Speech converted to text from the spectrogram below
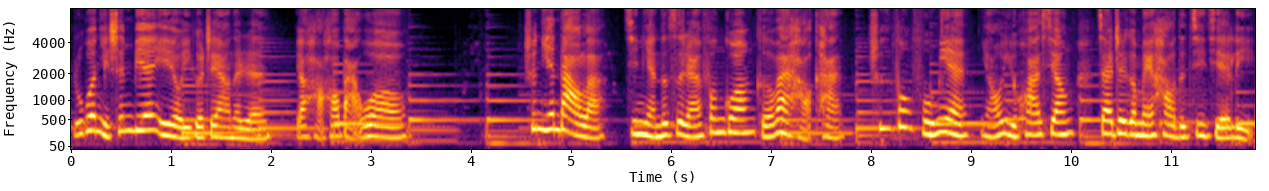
如果你身边也有一个这样的人，要好好把握哦。春天到了，今年的自然风光格外好看，春风拂面，鸟语花香。在这个美好的季节里，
